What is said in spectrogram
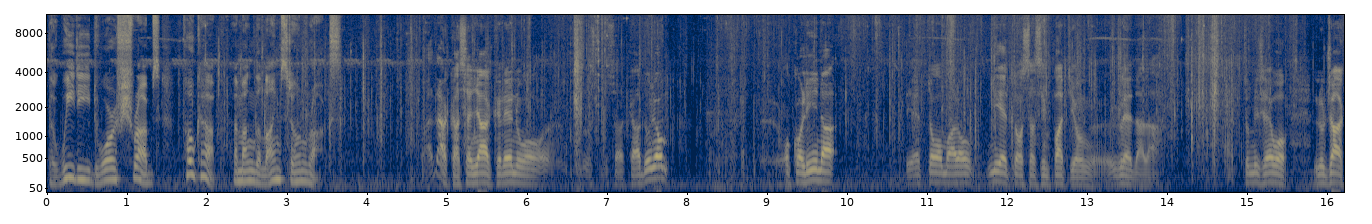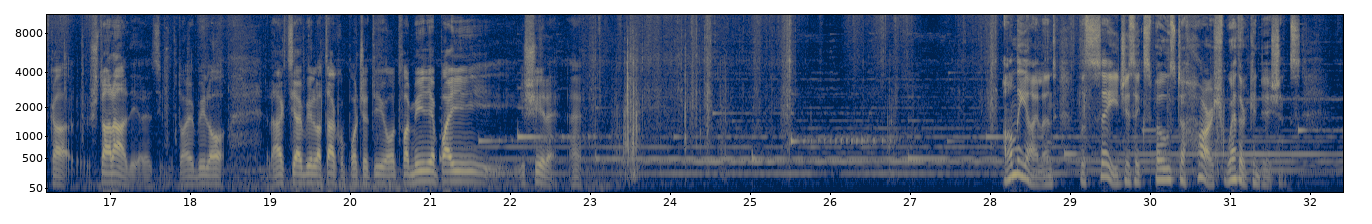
The weedy dwarf shrubs poke up among the limestone rocks. A da, kad sam ja krenuo sa kaduljom, okolina je to malo, nije to sa simpatijom gledala. Tu mi se evo luđaka šta radi recimo. To je bilo, reakcija je bila tako, početi od familije pa i, šire. On the island, the sage is exposed to harsh weather conditions.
